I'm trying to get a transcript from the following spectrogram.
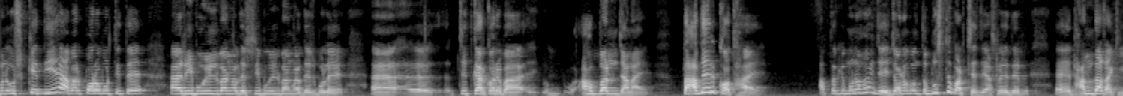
মানে উস্কে দিয়ে আবার পরবর্তীতে রিবুইল বাংলাদেশ রিবুইল বাংলাদেশ বলে চিৎকার করে বা আহ্বান জানায়। তাদের কথায় আপনার কি মনে হয় যে এই জনগণ তো বুঝতে পারছে যে আসলে এদের ধান্দাটা কি?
